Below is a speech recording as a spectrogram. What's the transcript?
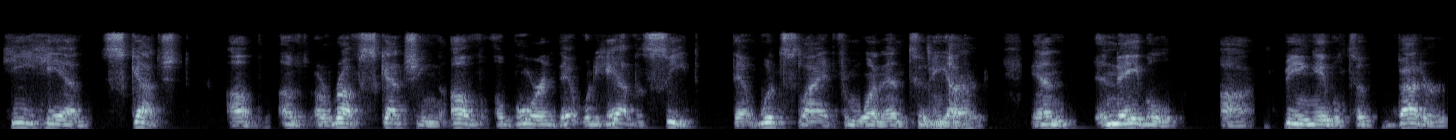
he had sketched um, a, a rough sketching of a board that would have a seat that would slide from one end to the Okay. other and enable uh, being able to better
